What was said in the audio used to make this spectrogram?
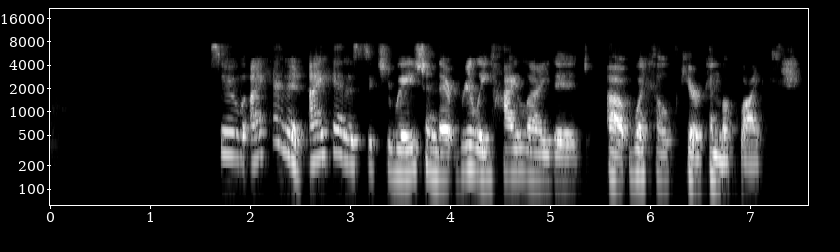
So I had a I had a situation that really highlighted uh, what healthcare can look like,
